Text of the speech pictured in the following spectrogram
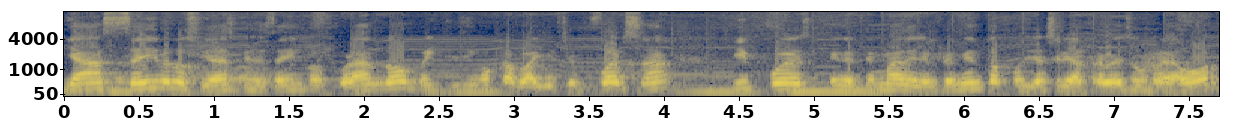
Ya 6 velocidades que se están incorporando 25 caballos de fuerza. Y pues en el tema del enfriamiento pues ya sería a través de un radiador.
